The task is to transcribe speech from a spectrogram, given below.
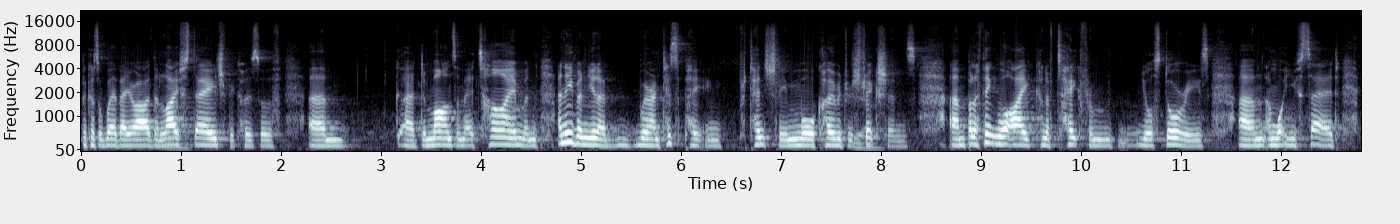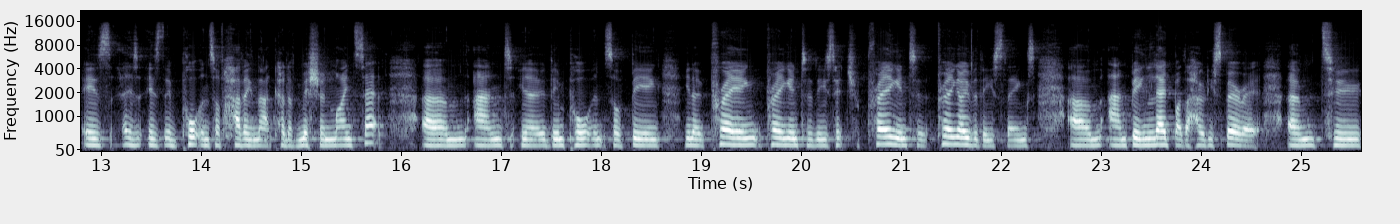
because of where they are in the life stage, because of, um, uh, demands on their time, and, and even you know we're anticipating potentially more COVID restrictions. Yeah. Um, but I think what I kind of take from your stories um, and what you've said is, is, is the importance of having that kind of mission mindset, um, and you know the importance of being you know praying praying into these praying into praying over these things, um, and being led by the Holy Spirit um, to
